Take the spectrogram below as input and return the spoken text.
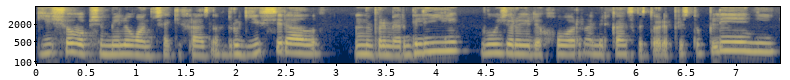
еще, в общем, миллион всяких разных других сериалов. Например, Гли, Лузеры или Хор, Американская история преступлений,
